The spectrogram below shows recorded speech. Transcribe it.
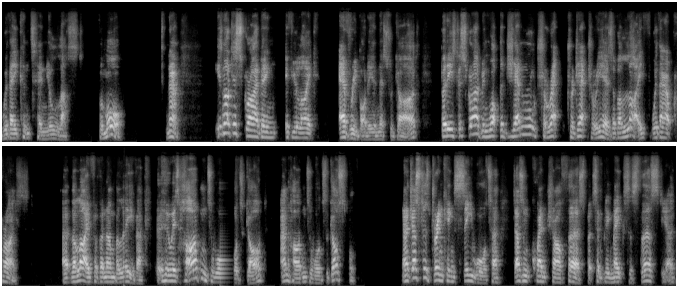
with a continual lust for more. Now, he's not describing, if you like, everybody in this regard but he's describing what the general tra- trajectory is of a life without Christ, uh, the life of an unbeliever who is hardened towards God and hardened towards the gospel. Now, just as drinking seawater doesn't quench our thirst, but simply makes us thirstier,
